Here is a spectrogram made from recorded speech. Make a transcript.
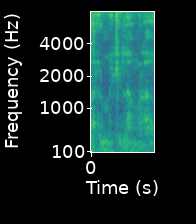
ஆரம்பிக்கலாங்களா?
